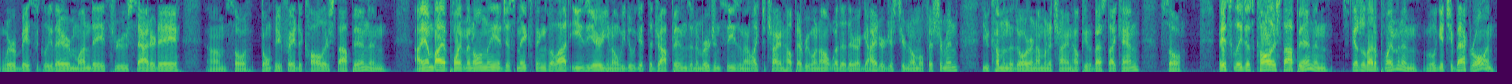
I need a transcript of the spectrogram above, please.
we're basically there Monday through Saturday. Um, so don't be afraid to call or stop in and I am by appointment only. It just makes things a lot easier. You know, we do get the drop ins and emergencies, and I like to try and help everyone out, whether they're a guide or just your normal fisherman. You come in the door, and I'm going to try and help you the best I can. So basically, just call or stop in and schedule that appointment, and we'll get you back rolling.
